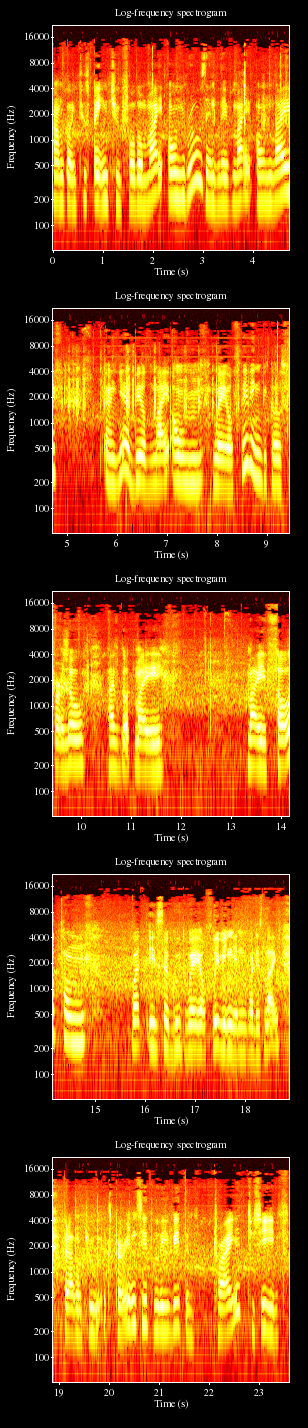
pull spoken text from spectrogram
I'm going to Spain to follow my own rules and live my own life and yeah, build my own way of living because for now I've got my my thought on what is a good way of living and what is life, but I want to experience it, live it, and try it to see if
